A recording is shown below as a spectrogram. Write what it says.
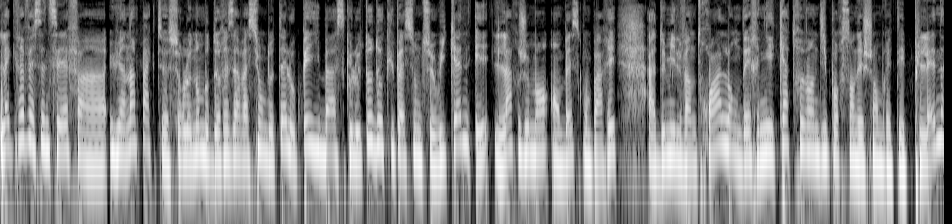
La grève SNCF a eu un impact sur le nombre de réservations d'hôtels au Pays Basque. Le taux d'occupation de ce week-end est largement en baisse comparé à 2023. L'an dernier, 90% des chambres étaient pleines.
